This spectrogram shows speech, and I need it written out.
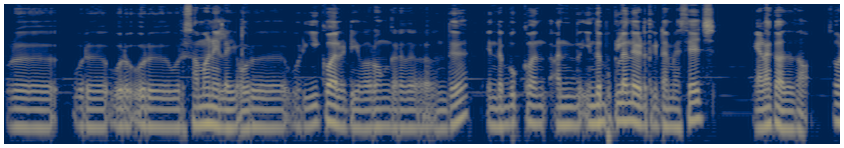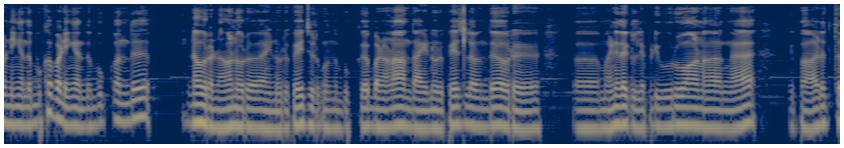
ஒரு ஒரு ஒரு ஒரு ஒரு சமநிலை ஒரு ஒரு ஈக்குவாலிட்டி வருங்கிறத வந்து இந்த புக் வந்து அந்த இந்த புக்லேருந்து எடுத்துக்கிட்ட மெசேஜ் எனக்கு அதுதான். ஸோ நீங்கள் அந்த புக்கை படிங்க. அந்த புக் வந்து என்ன ஒரு நானூறு ஐநூறு பேஜ் இருக்கும் அந்த புக்கு பட் ஆனால் அந்த ஐநூறு பேஜில் வந்து அவர் மனிதர்கள் எப்படி உருவானாங்க இப்போ அடுத்த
